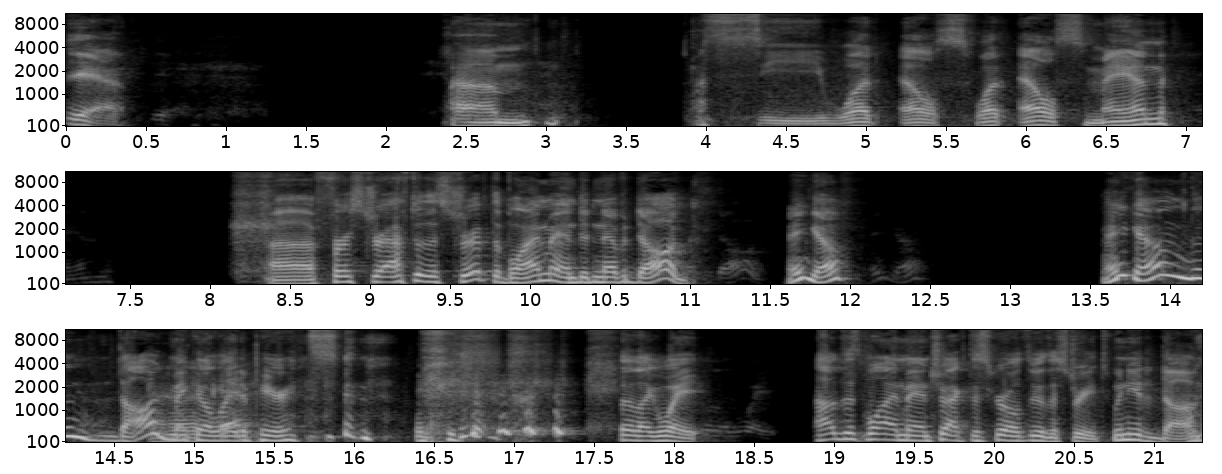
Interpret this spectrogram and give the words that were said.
Yeah. Um. Let's see what else. What else, man? Uh, first draft of the strip, the blind man didn't have a dog. There you go. There you go. The dog making okay. a late appearance. They're like, wait, how'd this blind man track this girl through the streets? We need a dog.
